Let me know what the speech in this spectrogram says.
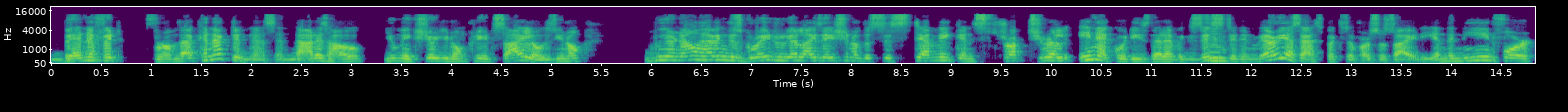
benefit from that connectedness. And that is how you make sure you don't create silos. You know, we are now having this great realization of the systemic and structural inequities that have existed mm. in various aspects of our society and the need for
